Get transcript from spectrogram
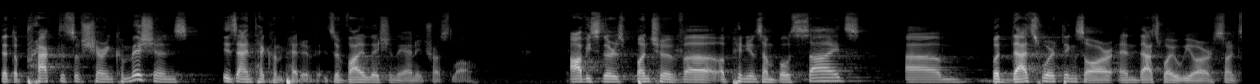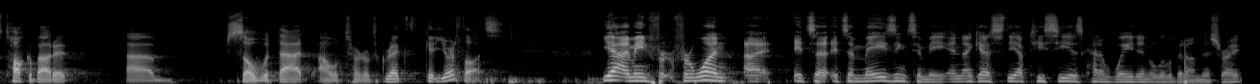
that the practice of sharing commissions is anti-competitive. It's a violation of the antitrust law. Obviously, there's a bunch of uh, opinions on both sides. Um, but that's where things are, and that's why we are starting to talk about it. Um, so with that, I will turn it over to Greg. Get your thoughts. Yeah, I mean, for for one, uh, it's a it's amazing to me, and I guess the FTC has kind of weighed in a little bit on this, right?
